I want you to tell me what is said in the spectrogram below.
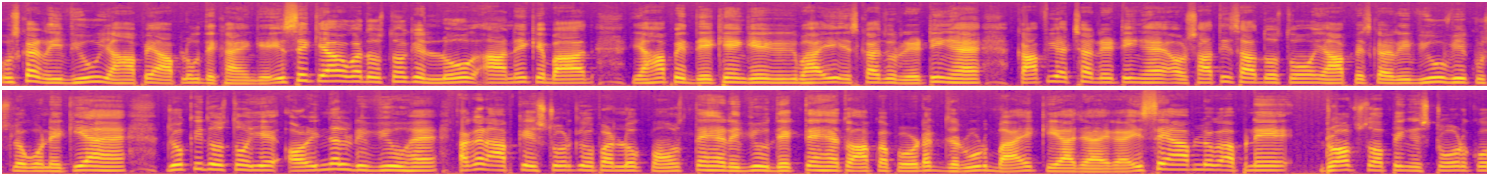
उसका रिव्यू यहाँ पे आप लोग दिखाएँगे। इससे क्या होगा दोस्तों कि लोग आने के बाद यहाँ पे देखेंगे कि भाई इसका जो रेटिंग है, काफ़ी अच्छा रेटिंग है और साथ ही साथ दोस्तों यहाँ पे इसका रिव्यू भी कुछ लोगों ने किया है, जो कि दोस्तों ये ओरिजिनल रिव्यू है। अगर आपके स्टोर के ऊपर लोग पहुँचते हैं रिव्यू देखते हैं तो आपका प्रोडक्ट ज़रूर बाय किया जाएगा। इससे आप लोग अपने ड्रॉप शॉपिंग स्टोर को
